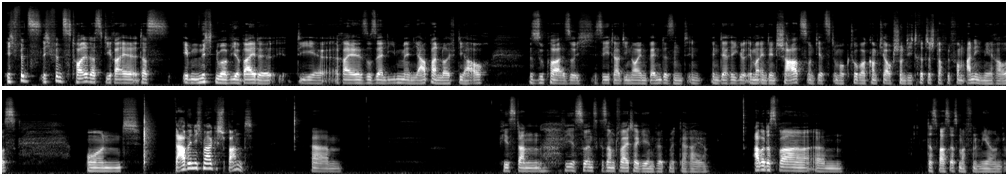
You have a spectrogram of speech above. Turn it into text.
ich find's, ich find's toll, dass die Reihe, dass eben nicht nur wir beide die Reihe so sehr lieben. In Japan läuft die ja auch super. Also ich sehe da, die neuen Bände sind in, in der Regel immer in den Charts und jetzt im Oktober kommt ja auch schon die dritte Staffel vom Anime raus. Und da bin ich mal gespannt, ähm, wie es dann, wie es so insgesamt weitergehen wird mit der Reihe. Aber das war, ähm, das war es erstmal von mir und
